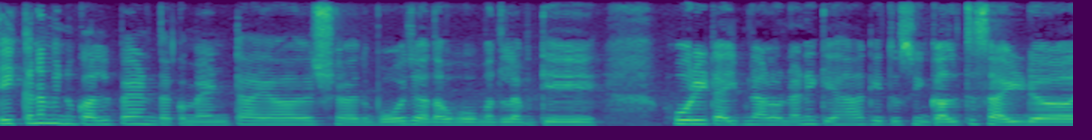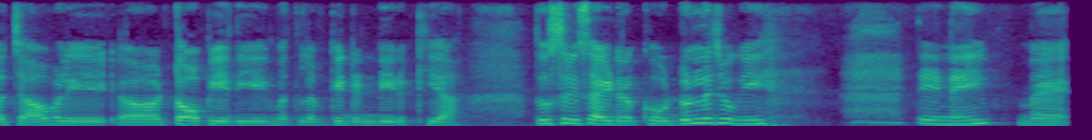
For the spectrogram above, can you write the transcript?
ਤੇ ਇੱਕ ਨਾ ਮੈਨੂੰ ਕੱਲ ਭੈਣ ਦਾ ਕਮੈਂਟ ਆਇਆ, ਸ਼ਾਇਦ ਬਹੁਤ ਜ਼ਿਆਦਾ ਉਹ ਮਤਲਬ ਕਿ ਹੋਰੀ ਟਾਈਪ ਨਾਲ ਉਹਨਾਂ ਨੇ ਕਿਹਾ ਕਿ ਤੁਸੀਂ ਗਲਤ ਸਾਈਡ ਚਾਹ ਵਾਲੇ ਟੋਪੀਏ ਦੀ ਮਤਲਬ ਕਿ ਡੰਡੀ ਰੱਖੀ ਆ। ਦੂਸਰੀ ਸਾਈਡ ਰੱਖੋ, ਡੁੱਲ ਜੂਗੀ। ਤੇ ਨਹੀਂ, ਮੈਂ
